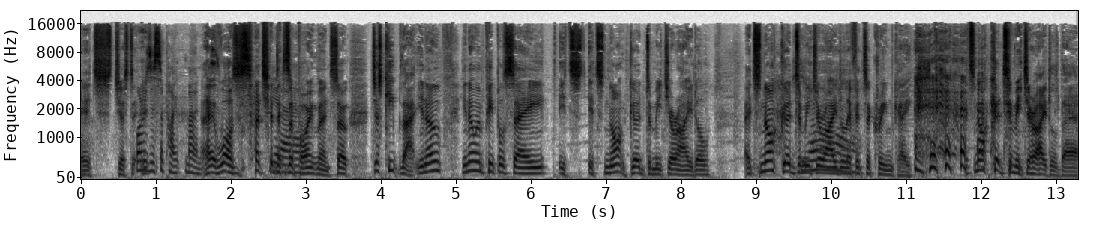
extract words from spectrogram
It's just Ah. What a disappointment. It was such a Yeah. disappointment. So just keep that. You know, you know when people say it's it's not good to meet your idol. It's not good to meet your idol if it's a cream cake. it's not good to meet your idol there.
